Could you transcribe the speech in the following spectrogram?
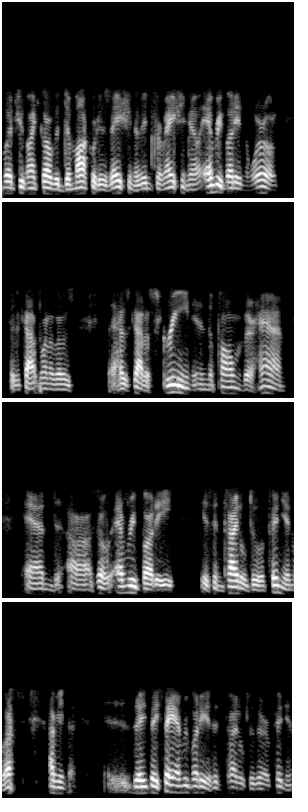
what you might call the democratization of information. You know, everybody in the world has got one of those has got a screen in the palm of their hand, and uh, so everybody is entitled to opinion. Well, I mean, they they say everybody is entitled to their opinion.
